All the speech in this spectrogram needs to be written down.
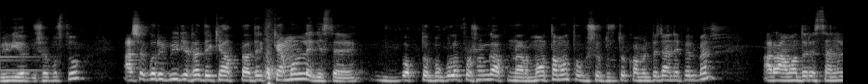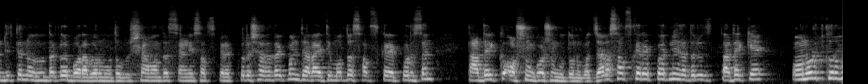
ভিডিওর বিষয়বস্তু। আশা করি ভিডিওটা দেখে আপনাদের কেমন লেগেছে বক্তব্যগুলো প্রসঙ্গে আপনার মতামত অবশ্যই দ্রুত কমেন্টে জানিয়ে ফেলবেন। আর আমাদের চ্যানেলটিতে নতুন থাকলে বরাবর মতো অবশ্যই আমাদের চ্যানেল সাবস্ক্রাইব করে সাথে থাকবেন। যারা ইতিমধ্যে সাবস্ক্রাইব করেছেন তাদেরকে অসংখ্য অসংখ্য ধন্যবাদ। যারা সাবস্ক্রাইব করেনি তাদের তাদেরকে অনুরোধ করব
